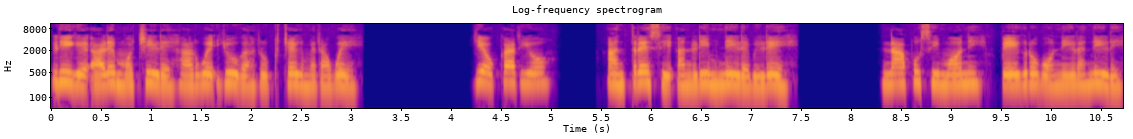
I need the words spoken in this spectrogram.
Lige ale mochile alwe yuga rukchegmerawe. Ye ocario, antresi anlim nile bile. Napu Simoni Pedro bonila nile.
